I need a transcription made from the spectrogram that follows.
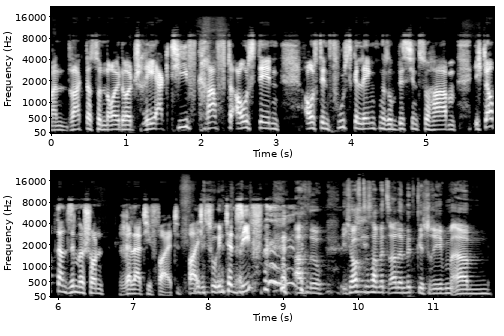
man sagt das so neudeutsch Reaktivkraft Kraft aus den, aus den Fußgelenken so ein bisschen zu haben. Ich glaube, dann sind wir schon relativ weit. War ich zu intensiv? Ach du, ich hoffe, das haben jetzt alle mitgeschrieben. Ähm,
